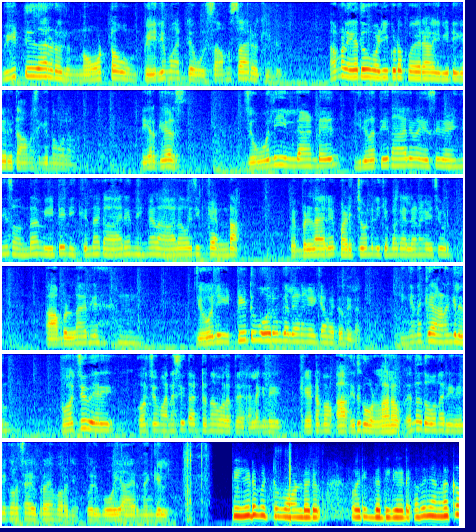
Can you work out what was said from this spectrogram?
വീട്ടുകാരുടെ ഒരു നോട്ടവും പെരുമാറ്റവും സംസാരമൊക്കെ ഉണ്ട്. നമ്മൾ ഏതോ വഴി കൂടെ പോയ ഈ വീട്ടിൽ കയറി താമസിക്കുന്ന പോലാണ്. ഡിയർ ഗേൾസ് ജോലി ഇല്ലാണ്ട് ഇരുപത്തിനാല് വയസ്സ് കഴിഞ്ഞ് സ്വന്തം വീട്ടിൽ നിൽക്കുന്ന കാര്യം നിങ്ങൾ ആലോചിക്കണ്ട. പെൺപിള്ളേർ പഠിച്ചുകൊണ്ടിരിക്കുമ്പോൾ കല്യാണം കഴിച്ചു കൊടുക്കും. ആൺപിള്ളേർ ജോലി ഇട്ടിട്ട് പോലും കല്യാണം കഴിക്കാൻ പറ്റുന്നില്ല. ഇങ്ങനെയൊക്കെ ആണെങ്കിലും കുറച്ച് പേര് കുറച്ച് മനസ്സിൽ തട്ടുന്ന പോലത്തെ അല്ലെങ്കിൽ കേട്ടപ്പോൾ ആ ഇത് കൊള്ളാലോ എന്ന് തോന്നുന്ന രീതിയിൽ കുറച്ച് അഭിപ്രായം പറഞ്ഞു. ഒരു ബോയ് ആയിരുന്നെങ്കിൽ വീട് വിട്ടു പോകേണ്ട ഒരു ഒരു ഗതികേട്. അത് ഞങ്ങൾക്ക്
